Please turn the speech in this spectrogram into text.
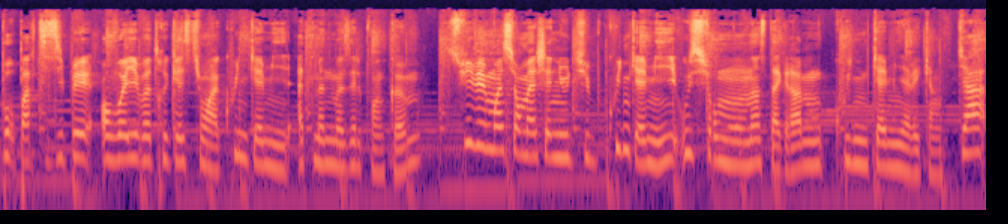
Pour participer, envoyez votre question à queencamille@mademoiselle.com. Suivez-moi sur ma chaîne YouTube Queen Camille ou sur mon Instagram Queen Camille avec un K.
